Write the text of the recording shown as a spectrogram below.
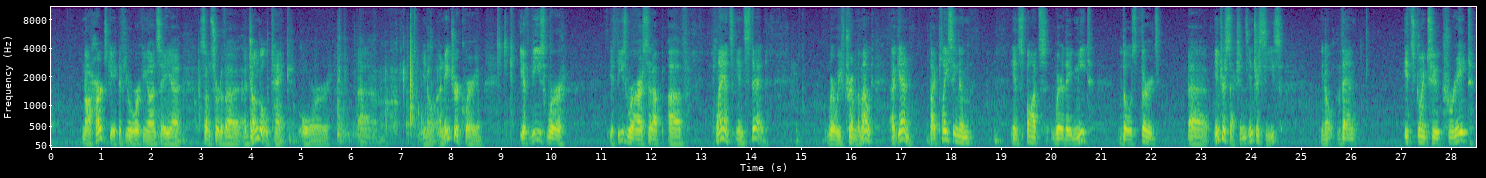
not hardscape, if you were working on say uh, some sort of a, a jungle tank or um, you know a nature aquarium if these were if these were our setup of plants instead where we've trimmed them out again, by placing them in spots where they meet those thirds uh, intersections, interces, you know, then it's going to create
